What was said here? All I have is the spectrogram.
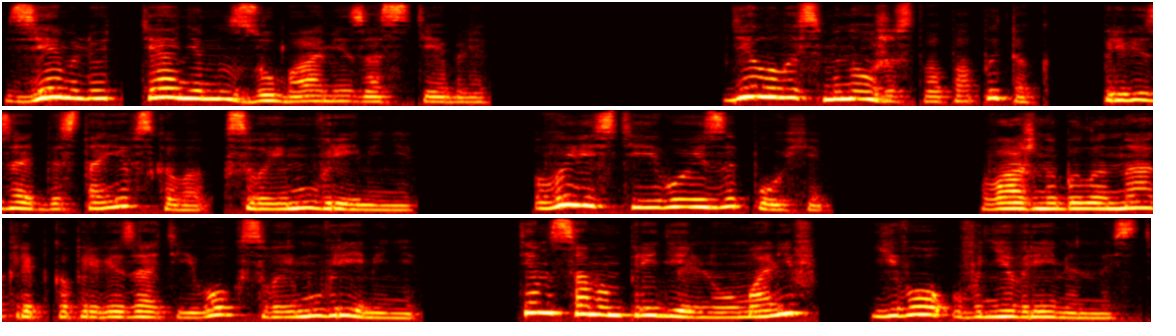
«Землю тянем зубами за стебли». Делалось множество попыток привязать Достоевского к своему времени, вывести его из эпохи, Важно было накрепко привязать его к своему времени, тем самым предельно умолив его вневременность.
